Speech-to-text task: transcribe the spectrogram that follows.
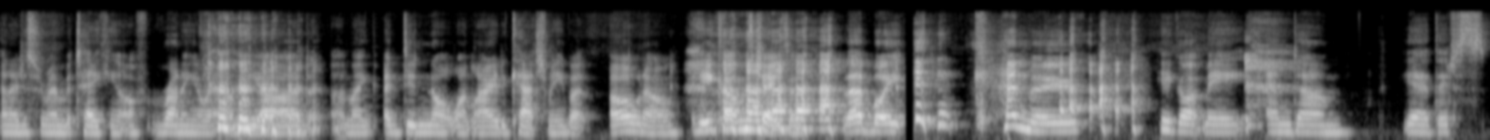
And I just remember taking off, running around the yard. I'm like, I did not want Larry to catch me, but oh no, he comes chasing. that boy can move. He got me. And um, yeah, they just,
